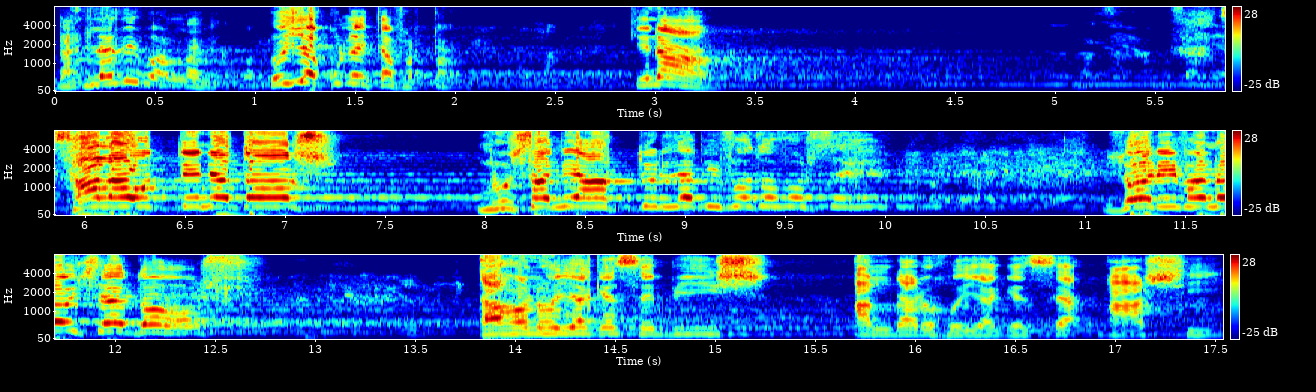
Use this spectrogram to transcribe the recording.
ডাকলে দিব আল্লাহ। লইয়া কুলাইতা পারতাম কি নাম? সালাউদ্দিনে দশ। মুসামি হাত তুললে বিপদ পড়ছে। জরিফান হইছে দশ। এখন হইয়া গেছে বিশ, আন্ডার হইয়া গেছে আশি।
